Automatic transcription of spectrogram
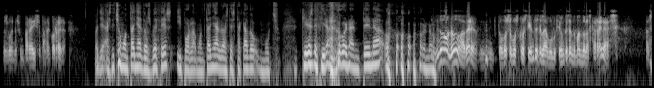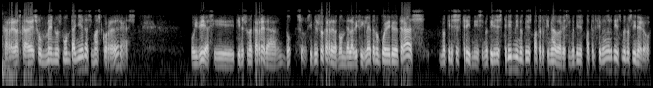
pues bueno, es un paraíso para correr. Oye, has dicho montaña dos veces y por la montaña lo has destacado mucho. ¿Quieres decir algo en antena o, no? No, no, a ver, todos somos conscientes de la evolución que están tomando las carreras. Las carreras cada vez son menos montañeras y más correderas. Hoy día, si tienes una carrera, si tienes una carrera donde la bicicleta no puede ir detrás, no tienes streaming. Si no tienes streaming, no tienes patrocinadores. Si no tienes patrocinadores, tienes menos dinero.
